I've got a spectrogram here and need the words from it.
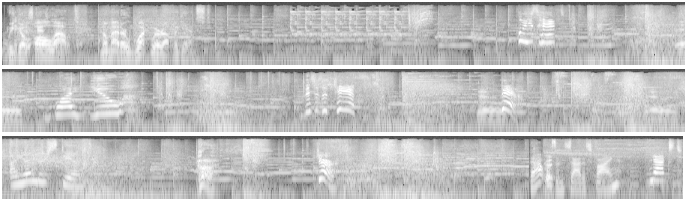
Let me We go all out, no matter what we're up against. Please hit! Dead. Why, you... This is a chance! Dead. There! Dead. I understand. Ha! Sure. Dead. That Good. wasn't satisfying. Next.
